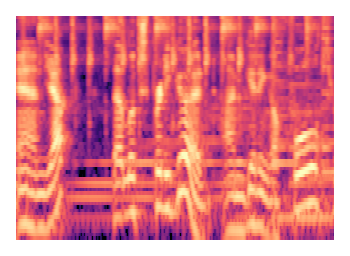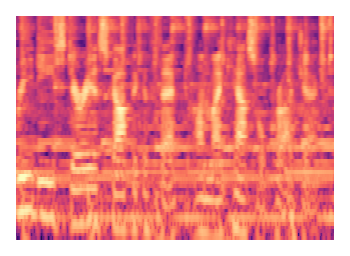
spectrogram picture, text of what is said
And yep, that looks pretty good. I'm getting a full 3D stereoscopic effect on my castle project.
